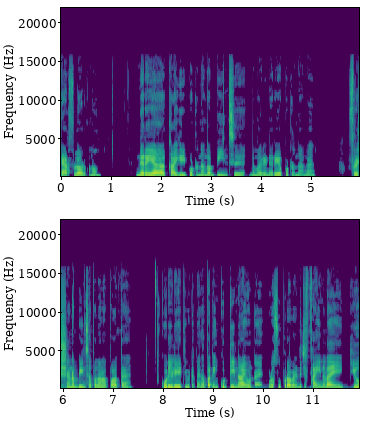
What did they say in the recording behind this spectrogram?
கேர்ஃபுல்லாக இருக்கணும். நிறையா காய்கறி போட்டிருந்தாங்க. பீன்ஸு இந்த மாதிரி நிறைய போட்டிருந்தாங்க. ஃப்ரெஷ்ஷான பீன்ஸ் அப்போ தான் நான் பார்த்தேன். கொடியில் ஏற்றி விட்டுருந்தாங்க பார்த்தீங்கன்னா குட்டி நாய் ஒன்று எங்கள் கூட சூப்பராக விளையாண்டுச்சு. ஃபைனலாக எங்கேயோ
